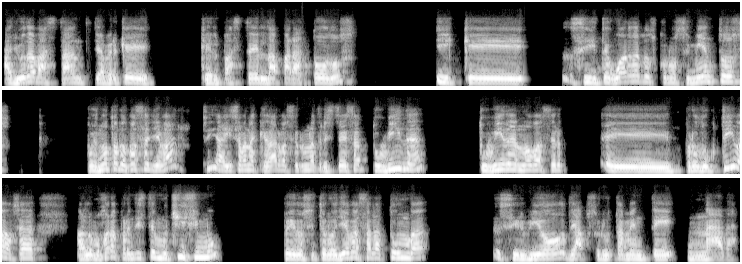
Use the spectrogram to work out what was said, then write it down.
ayuda bastante a ver que, que el pastel da para todos y que si te guardas los conocimientos, pues no te los vas a llevar, ¿sí? Ahí se van a quedar, va a ser una tristeza. Tu vida, tu vida no va a ser eh, productiva, o sea, a lo mejor aprendiste muchísimo, pero si te lo llevas a la tumba, sirvió de absolutamente nada.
